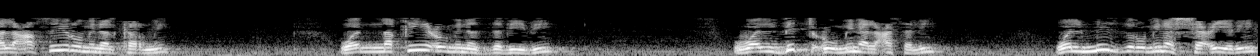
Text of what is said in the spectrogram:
العصير من الكرم. والنقيع من الزبيب. والبتع من العسل. والمزر من الشعير.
